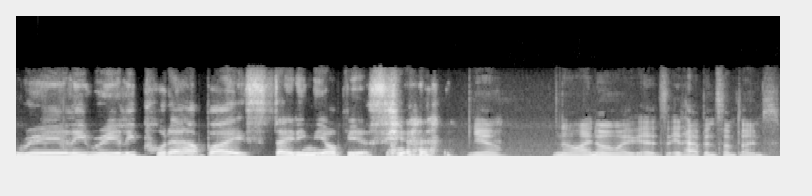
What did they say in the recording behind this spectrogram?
really, really put out by stating the obvious. Yeah. Yeah. No, I know. I, it happens sometimes.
